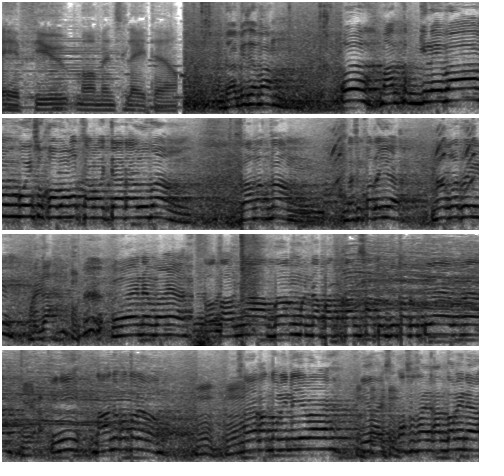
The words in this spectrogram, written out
A few moments later. Udah habis ya bang? Uh, mantep gile bang, gue suka banget sama cara lu bang Selamat bang, masih kuat lagi ya? Nggak kuat lagi? Udah. Lumayan ya bang ya Totalnya abang mendapatkan satu juta rupiah ya bang ya Iya. Ini tangannya kotor ya bang? Hmm, hmm. Saya kantongin aja bang Ini guys, langsung saya kantongin ya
